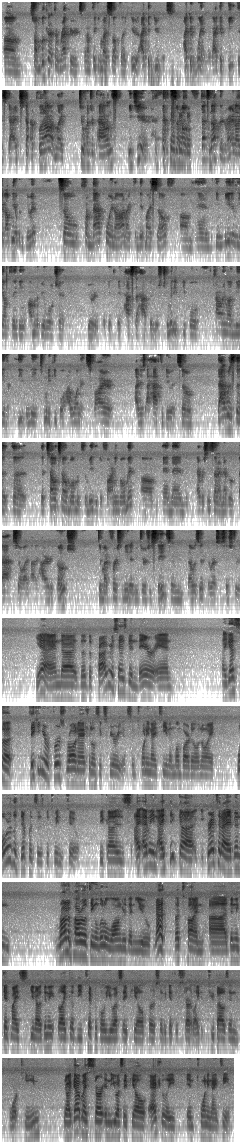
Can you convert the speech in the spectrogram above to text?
Um, so I'm looking at the records, and I'm thinking to myself, like, dude, I could do this. I could win. Like, I could beat this guy. I just got to put on like 200 pounds each year. so that's nothing, right? Like, I'll be able to do it. So from that point on, I commit myself, um, and immediately I'm thinking I'm going to be a world champion. Period. Like it, it, has to happen. There's too many people counting on me that believe in me. Too many people I want to inspire. I just I have to do it. So that was the the, the telltale moment for me, the defining moment. Um, and then ever since then, I never looked back. So I, I hired a coach, did my first meet at New Jersey States, and that was it. The rest is history. Yeah, and uh, the the progress has been there, and I guess uh, taking your first Raw Nationals experience in 2019 in Lombard, Illinois, what were the differences between the two? because I, I mean I think uh, granted I have been running powerlifting a little longer than you, not a ton. Uh, didn't get my you know didn't like the typical USAPL person to get to start like in 2014. You know I got my start in the USAPL actually in 2019,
